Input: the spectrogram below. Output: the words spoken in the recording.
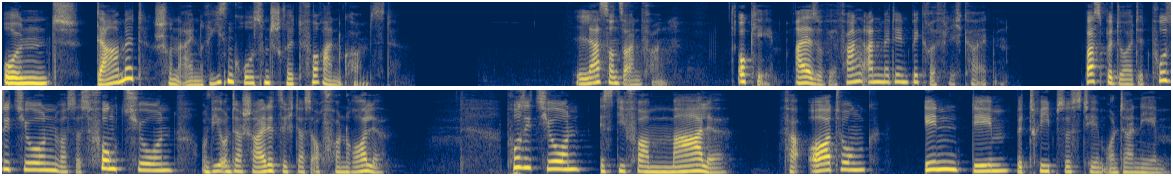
und damit schon einen riesengroßen Schritt vorankommst. Lass uns anfangen. Okay, also wir fangen an mit den Begrifflichkeiten. Was bedeutet Position, was ist Funktion und wie unterscheidet sich das auch von Rolle? Position ist die formale Verortung in dem Betriebssystem Unternehmen.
